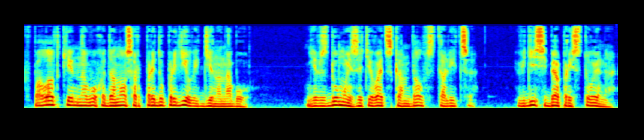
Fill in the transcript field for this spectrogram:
В палатке Навуходоносор предупредил Эддина Набу. Не вздумай затевать скандал в столице. Веди себя пристойно.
